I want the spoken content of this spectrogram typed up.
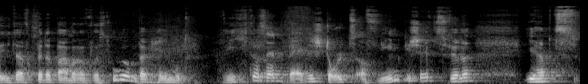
ich darf bei der Barbara Forsthuber und beim Helmut Richter sein, beide stolz auf Wien, Geschäftsführer. Ihr habt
